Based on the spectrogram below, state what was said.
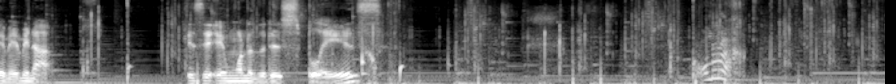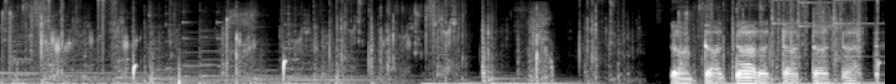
Okay, maybe not. Is it in one of the displays? Dun dun dun dun dun dun dun.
